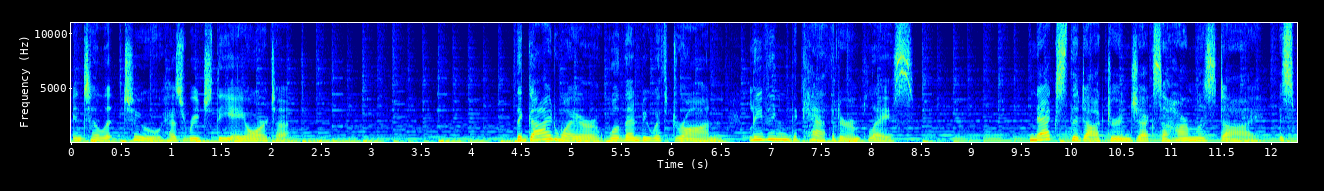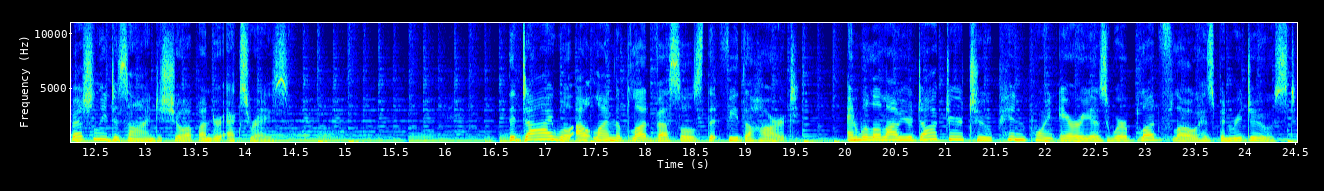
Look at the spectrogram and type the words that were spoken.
until it too has reached the aorta. The guide wire will then be withdrawn, leaving the catheter in place. Next, the doctor injects a harmless dye, especially designed to show up under x-rays. The dye will outline the blood vessels that feed the heart and will allow your doctor to pinpoint areas where blood flow has been reduced.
